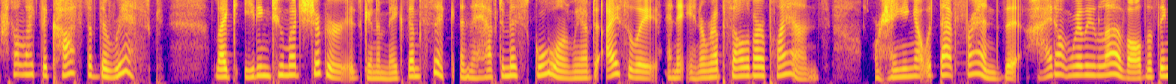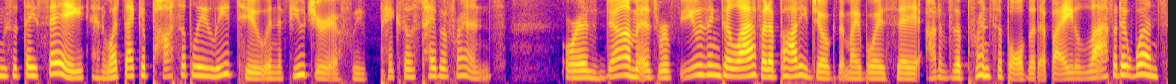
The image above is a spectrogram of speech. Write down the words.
I don't like the cost of the risk. Like eating too much sugar is going to make them sick and they have to miss school and we have to isolate and it interrupts all of our plans or hanging out with that friend that I don't really love all the things that they say and what that could possibly lead to in the future if we pick those type of friends. Or as dumb as refusing to laugh at a potty joke that my boys say out of the principle that if I laugh at it once,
